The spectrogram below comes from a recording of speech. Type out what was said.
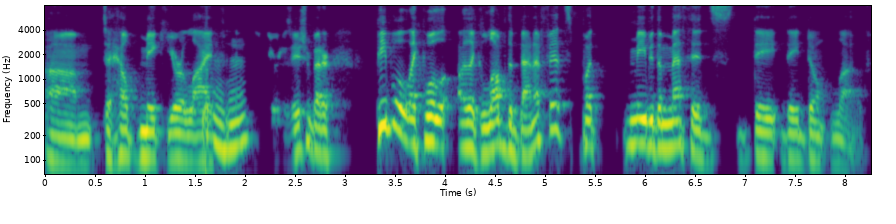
um, to help make your life mm-hmm. the organization better. People like will like love the benefits, but maybe the methods they they don't love.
